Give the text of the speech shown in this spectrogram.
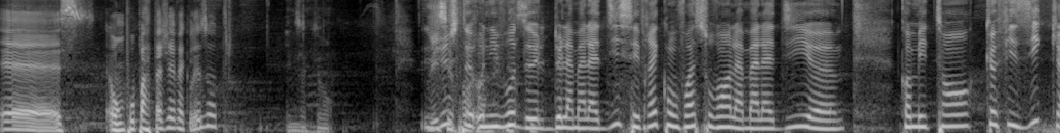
euh, on peut partager avec les autres. Exactement. Juste au niveau de, de, la maladie, c'est vrai qu'on voit souvent la maladie euh, comme étant que physique,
